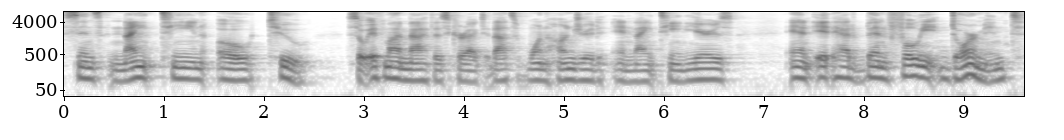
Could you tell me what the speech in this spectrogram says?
since 1902. So, if my math is correct, that's 119 years, and it had been fully dormant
